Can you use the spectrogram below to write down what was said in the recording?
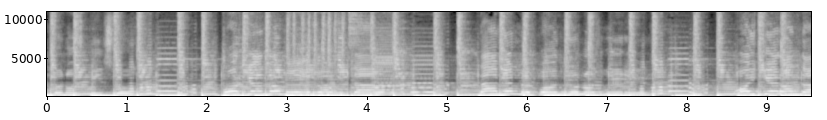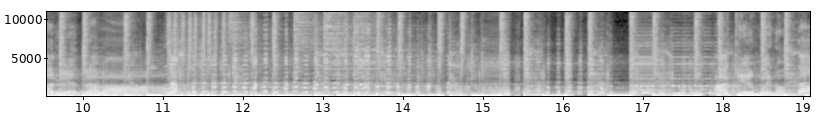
tomando unos pistos, porque ando medio agüitao. También me pondré unos guiris, hoy quiero andar bien trabajo. Aquí en Buena Onda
